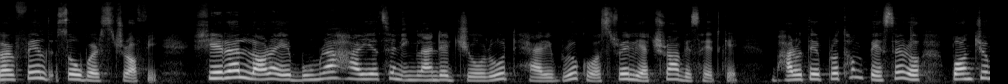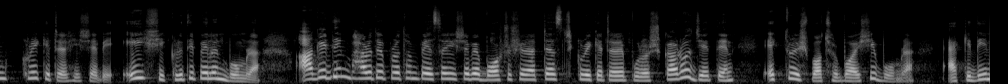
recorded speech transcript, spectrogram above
Garfield Sobers trophy. সেরার লড়াইয়ে বুমরা হারিয়েছেন ইংল্যান্ডের জো রুট, হ্যারি ব্রুক ও অস্ট্রেলিয়ার ট্রাভিস হেডকে। ভারতের প্রথম পেসার ও পঞ্চম ক্রিকেটার হিসেবে। এই স্বীকৃতি পেলেন বুমরা। আগের দিন ভারতের প্রথম পেসার হিসেবে বর্ষসেরা টেস্ট ক্রিকেটারের পুরস্কারও জেতেন একত্রিশ বছর বয়সী বুমরা। একই দিন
